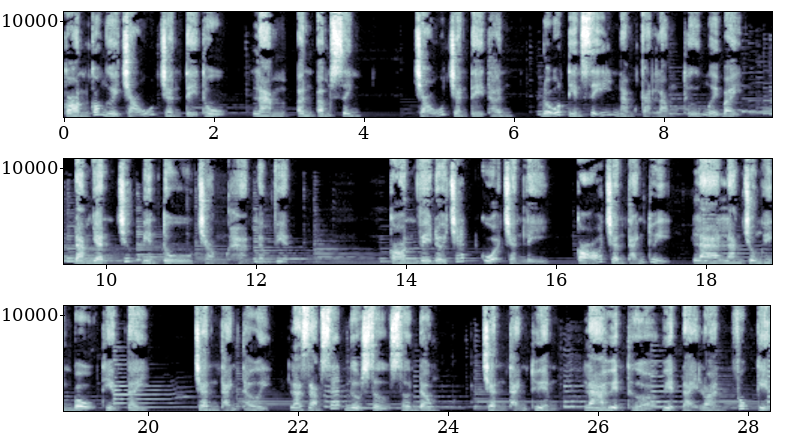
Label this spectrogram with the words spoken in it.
Còn có người cháu Trần Tề Thụ làm ân ấm sinh. Cháu Trần Tề Thân đỗ tiến sĩ năm Càn Long thứ 17, đảm nhận chức biên tu trong Hàn Lâm Viện. Còn về đời chất của Trần Lý, có Trần Thánh Thụy là lang trung hình bộ Thiểm Tây, Trần Thánh Thời là giám sát ngự sử Sơn Đông, Trần Thánh Thuyền là huyện thừa huyện Đài Loan, Phúc Kiến.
